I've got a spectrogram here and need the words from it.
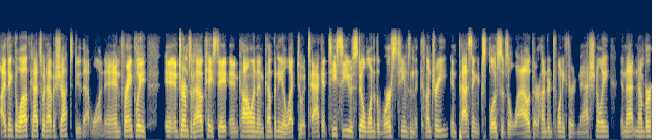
I think the Wildcats would have a shot to do that one. And frankly, in, terms of how K State and Collin and company elect to attack it, TCU is still one of the worst teams in the country in passing explosives allowed. They're 123rd nationally in that number.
